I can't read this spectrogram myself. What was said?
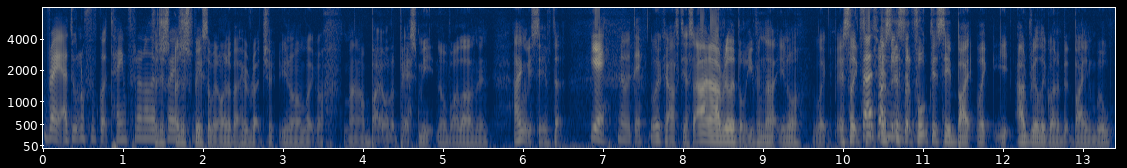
Right. I don't know if we've got time for another So I just, I question. just basically went on about how rich, you know, I'm like, oh man, I'll buy all the best meat, no bother. And then I think we saved it. yeah. No, definitely. Look after yourself. And I really believe in that, you know. Like it's like That's folk, what I it's, it's like folk that say buy like y- I've really gone about buying wool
